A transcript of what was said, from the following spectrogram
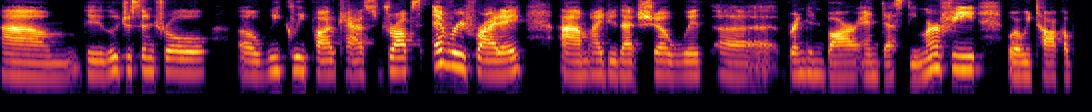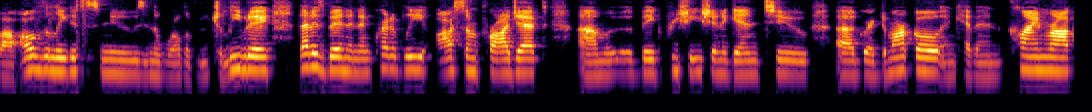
Um, the Lucha Central uh, weekly podcast drops every Friday. Um, I do that show with uh, Brendan Barr and Dusty Murphy, where we talk about all of the latest news in the world of Lucha Libre. That has been an incredibly awesome project. Um, a big appreciation again to uh, Greg DeMarco and Kevin Kleinrock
